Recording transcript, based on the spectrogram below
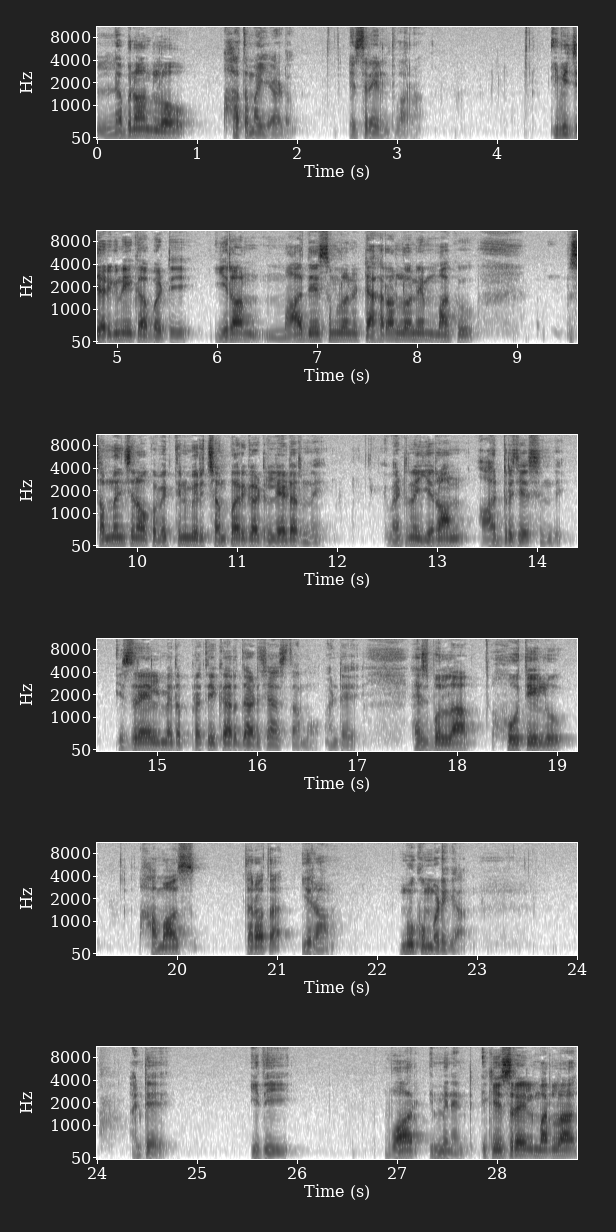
లెబనాన్లో హతమయ్యాడు. ఇజ్రాయెల్ ద్వారా. ఇవి జరిగినాయి కాబట్టి ఇరాన్ మా దేశంలోని టెహరాన్లోనే మాకు సంబంధించిన ఒక వ్యక్తిని మీరు చంపారు కాబట్టి లీడర్ని వెంటనే ఇరాన్ ఆర్డర్ చేసింది. ఇజ్రాయెల్ మీద ప్రతీకార దాడి చేస్తాము అంటే హెజ్బుల్లా హూతీలు హమాస్ తర్వాత ఇరాన్ మూకుమ్మడిగా. అంటే ఇది వార్ ఇమ్మినెంట్. ఇక ఇజ్రాయెల్ మరలా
